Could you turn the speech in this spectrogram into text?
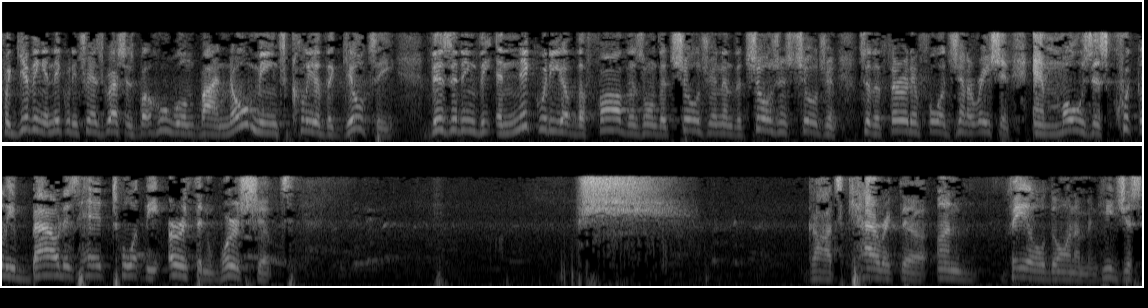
forgiving iniquity and transgressions but who will by no means clear the guilty visiting the iniquity of the fathers on the children and the children's children to the third and fourth generation. And moses quickly bowed his head toward the earth and worshipped god's character unveiled on him and he just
